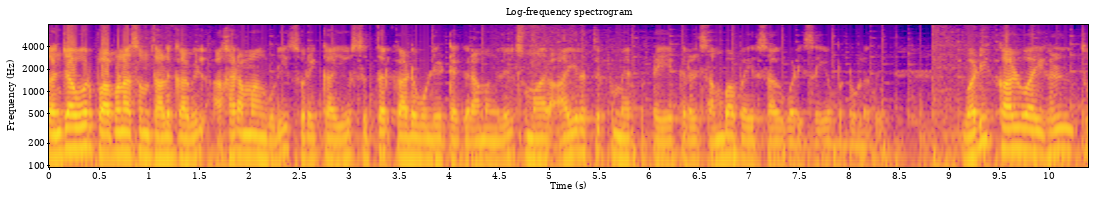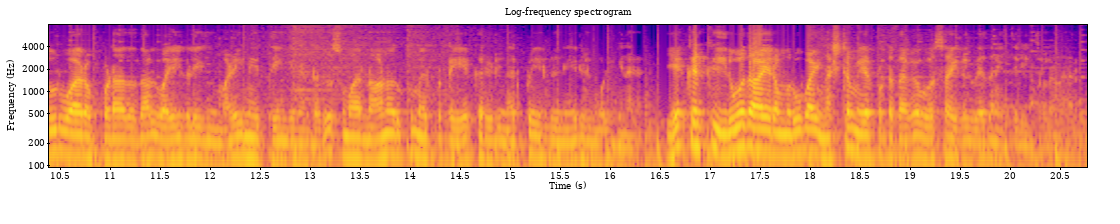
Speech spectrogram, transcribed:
தஞ்சாவூர் பாபநாசம் தாலுகாவில் அகரமாங்குடி சுரைக்காயு சித்தர்காடு உள்ளிட்ட கிராமங்களில் சுமார் ஆயிரத்திற்கும் மேற்பட்ட ஏக்கரில் சம்பா பயிர் சாகுபடி செய்யப்பட்டுள்ளது. வடிகால்வாய்கள் தூர்வாரப்படாததால் வயல்களில் மழைநீர் தேங்கி நின்றது. சுமார் நானூறுக்கும் மேற்பட்ட ஏக்கரில் நெற்பயிர்கள் நீரில் மூழ்கின. ஏக்கருக்கு இருபதாயிரம் ரூபாய் நஷ்டம் ஏற்பட்டதாக விவசாயிகள் வேதனை தெரிவித்துள்ளனர்.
